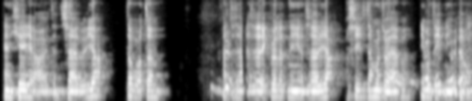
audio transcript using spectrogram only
NG uit. En toen zeiden we, ja, dat wordt hem. En toen zeiden ze, ik wil het niet. En toen zeiden ja, precies, dat moeten we hebben. Iemand die het niet wil.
